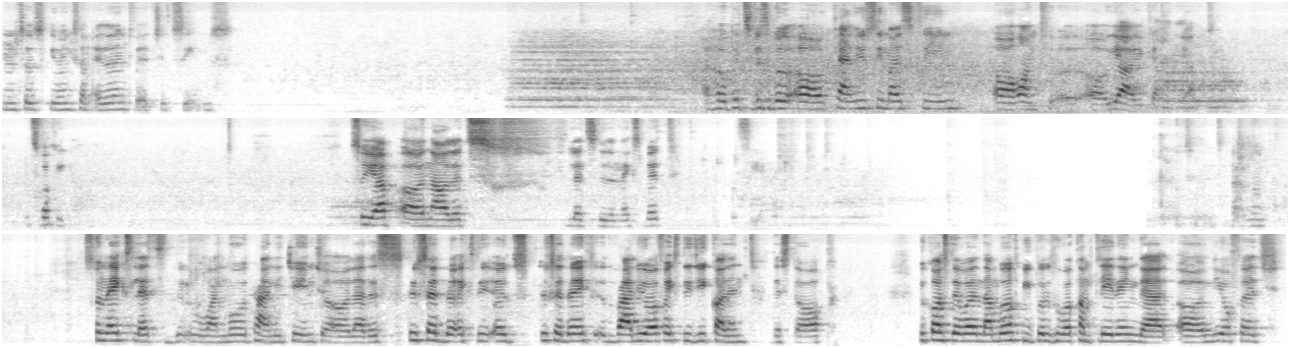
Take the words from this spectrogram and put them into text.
And so it's giving some error in Twitch, it seems. I hope it's visible. Uh, can you see my screen? Uh, on, uh, yeah, you can. Yeah, it's working. So yep. Uh, now let's let's do the next bit. Let's see. So next, let's do one more tiny change. Uh, that is to set the XD, uh, to set the value of XDG current desktop because there were a number of people who were complaining that uh, NeoFetch,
